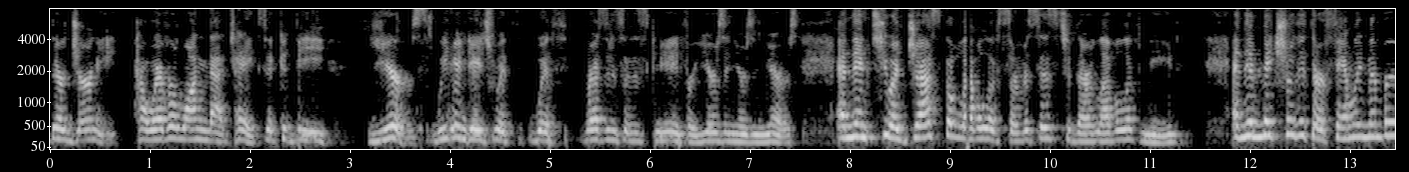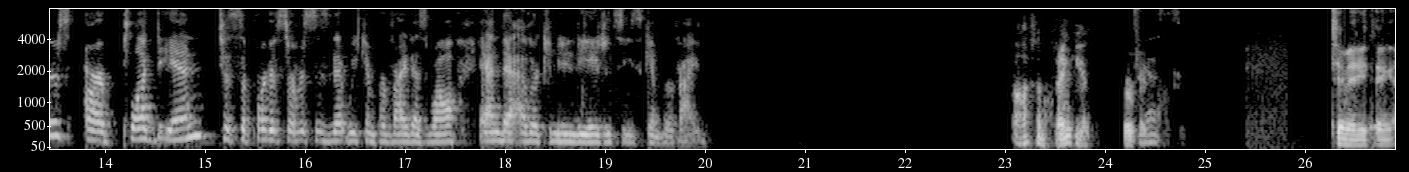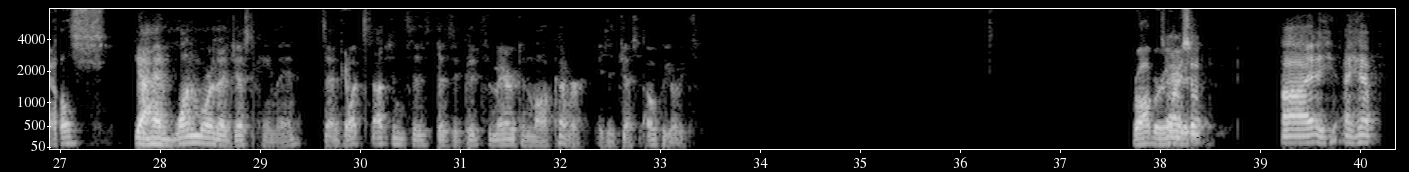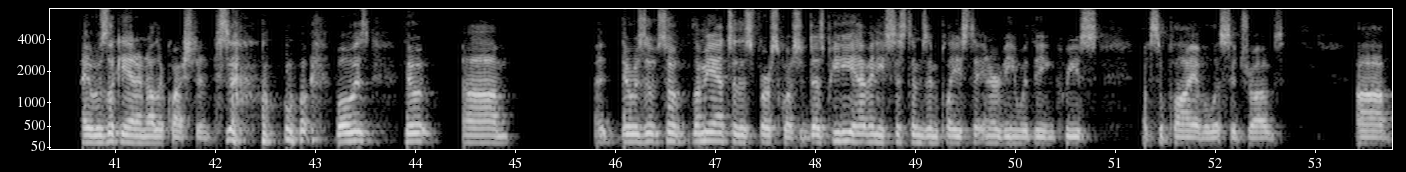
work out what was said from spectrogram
their journey, however long that takes. It could be years. We've engaged with with residents of this community for years and years and years. And then to adjust the level of services to their level of need and then make sure that their family members are plugged in to supportive services that we can provide as well and that other community agencies can provide. Awesome. Thank you. Perfect. Yes. Tim, anything else? Yeah, I had one more that just came in. Said, Okay. what substances does a Good Samaritan law cover? Is it just opioids? Robert. Sorry, so I, I have, I was looking at another question. So what was, there, um, uh, there was, a so let me answer this first question. Does PD have any systems in place to intervene with the increase of supply of illicit drugs? Uh,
